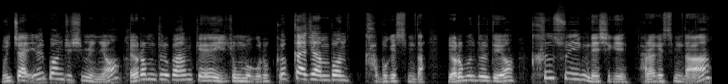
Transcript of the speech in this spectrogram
문자 1번 주시면요. 여러분들과 함께 이 종목으로 끝까지 한번 가보겠습니다. 여러분들도요. 큰 수익 내시기 바라겠습니다.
